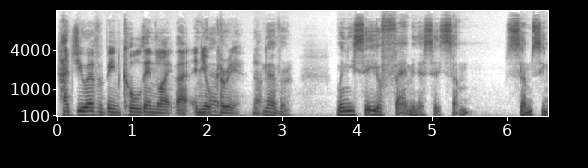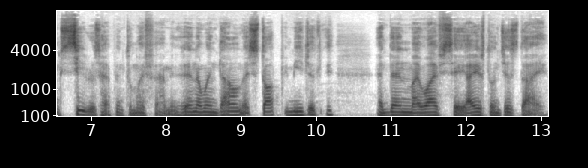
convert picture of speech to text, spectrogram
Had you ever been called in like that in your never, career? No. Never. When you say your family, I said, Some, something serious happened to my family. Then I went down, I stopped immediately. And then my wife say, Ayrton just died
